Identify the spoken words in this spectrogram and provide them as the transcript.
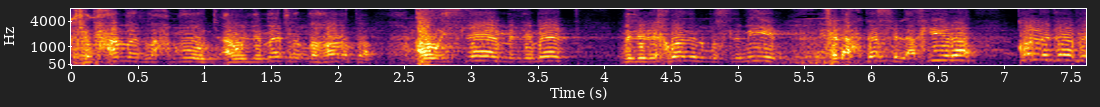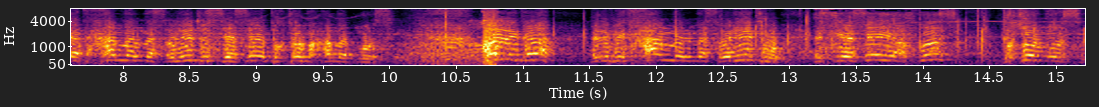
في محمد محمود أو اللي مات النهارده أو اسلام اللي مات من الاخوان المسلمين في الاحداث الاخيره كل ده بيتحمل مسؤوليته السياسية الدكتور محمد مرسي. كل ده اللي بيتحمل مسؤوليته السياسية في مصر دكتور مرسي.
